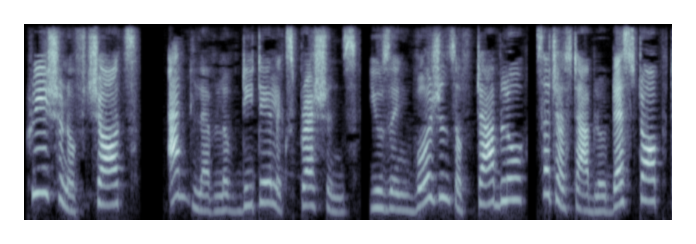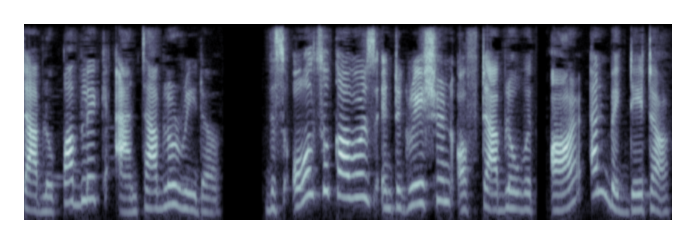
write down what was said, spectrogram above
creation of charts, and level of detail expressions using versions of Tableau such as Tableau Desktop, Tableau Public, and Tableau Reader. This also covers integration of Tableau with R and Big Data.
